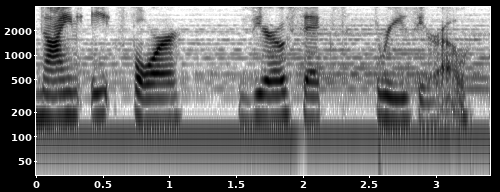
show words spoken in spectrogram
984 0630.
